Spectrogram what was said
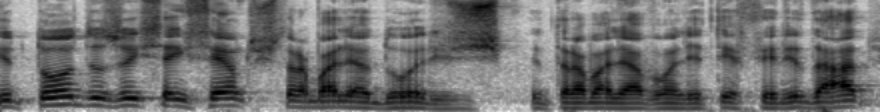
e todos os 600 trabalhadores que trabalhavam ali terceirizados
